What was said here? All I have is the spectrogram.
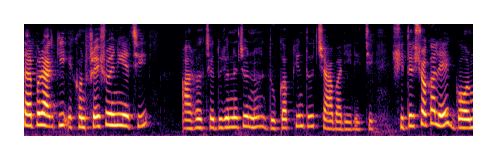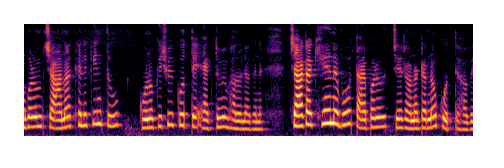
তারপরে আর কি এখন ফ্রেশ হয়ে নিয়েছি। আর হচ্ছে দুজনের জন্য দু কাপ কিন্তু চা বানিয়ে নিচ্ছি। শীতের সকালে গরম গরম চা না খেলে কিন্তু কোনো কিছুই করতে একদমই ভালো লাগে না। চাটা খেয়ে নেব, তারপরে হচ্ছে রান্না টান্নাও করতে হবে।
